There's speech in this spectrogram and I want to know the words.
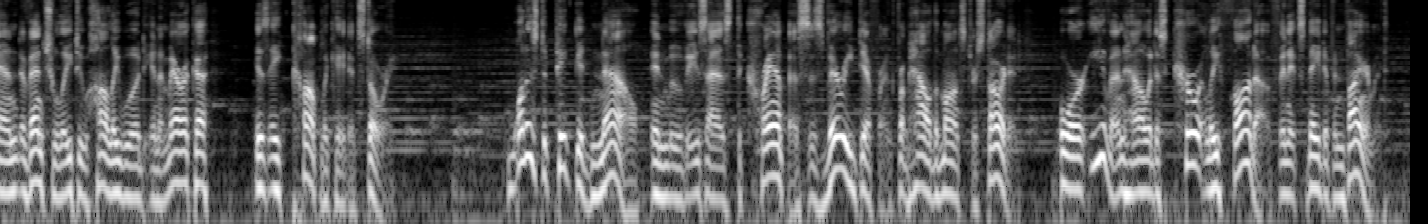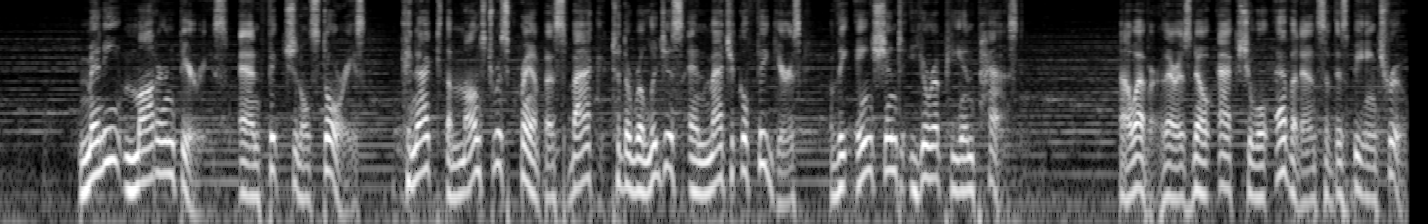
and eventually to Hollywood in America is a complicated story. what is depicted now in movies as the Krampus is very different from how the monster started, or even how it is currently thought of in its native environment. Many modern theories and fictional stories connect the monstrous Krampus back to the religious and magical figures of the ancient European past. However, there is no actual evidence of this being true.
